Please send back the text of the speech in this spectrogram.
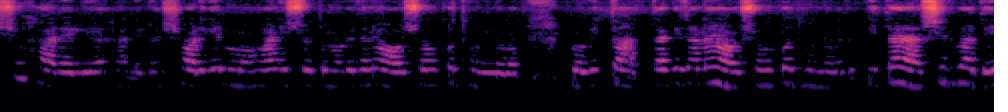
যিশু হারেলিয়া হালেলুয়া। স্বর্গের মহান ঈশ্বর, তোমাকে জানাই অসংখ্য ধন্যবাদ। পবিত্র আত্মাকে জানাই অসংখ্য ধন্যবাদ। পিতার আশীর্বাদে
